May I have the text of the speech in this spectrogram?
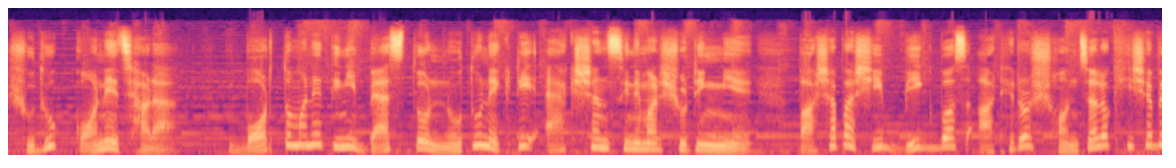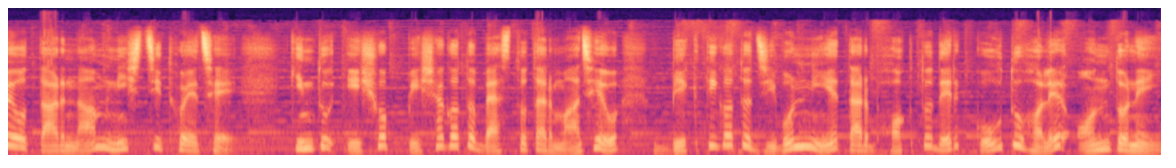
শুধু কনে ছাড়া। বর্তমানে তিনি ব্যস্ত নতুন একটি অ্যাকশন সিনেমার শুটিং নিয়ে। পাশাপাশি বিগ বস আঠেরোর সঞ্চালক হিসেবেও তার নাম নিশ্চিত হয়েছে। কিন্তু এসব পেশাগত ব্যস্ততার মাঝেও ব্যক্তিগত জীবন নিয়ে তার ভক্তদের কৌতূহলের অন্ত নেই।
